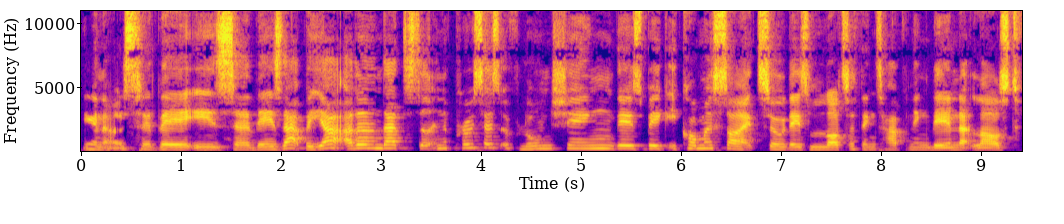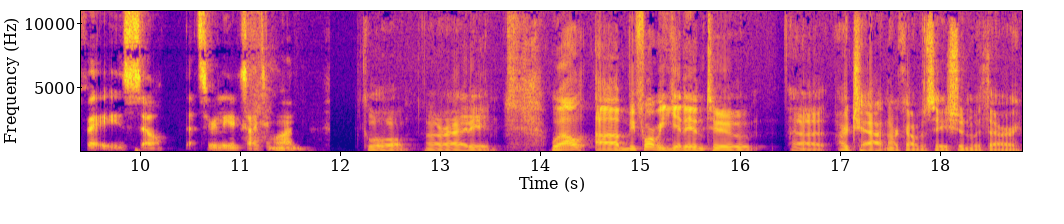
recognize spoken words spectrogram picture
you know, so there is, uh, there's that. But yeah, other than that, still in the process of launching this big e-commerce site. So there's lots of things happening there in that last phase. So that's a really exciting one. Cool. All righty. Well, uh, before we get into uh, our chat and our conversation with our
